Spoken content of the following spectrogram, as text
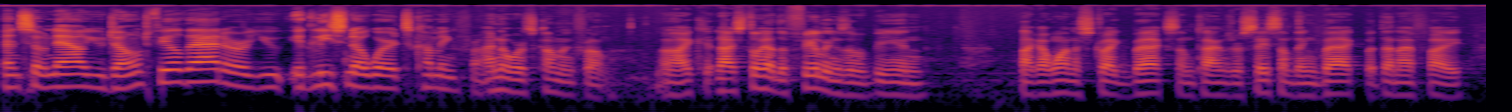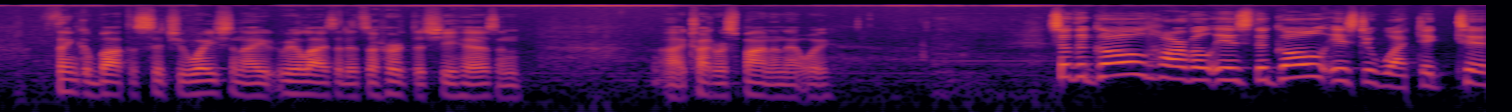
And so now you don't feel that, or you at least know where it's coming from? I know where it's coming from. I, I still have the feelings of being like I want to strike back sometimes or say something back, but then if I think about the situation, I realize that it's a hurt that she has, and I try to respond in that way. So the goal, Harville, is the goal is to what? To, to,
